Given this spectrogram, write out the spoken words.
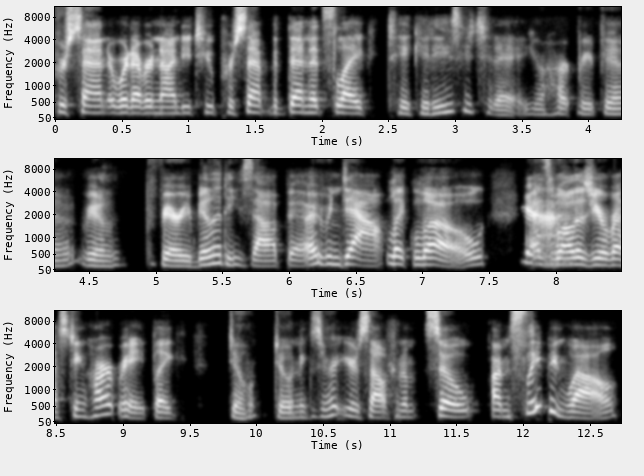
percent or whatever, 92%. But then it's like, take it easy today. Your heart rate va- variability is up. I mean, down, like low, yeah. as well as your resting heart rate. Like, don't, don't exert yourself. And I'm, so I'm sleeping well,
